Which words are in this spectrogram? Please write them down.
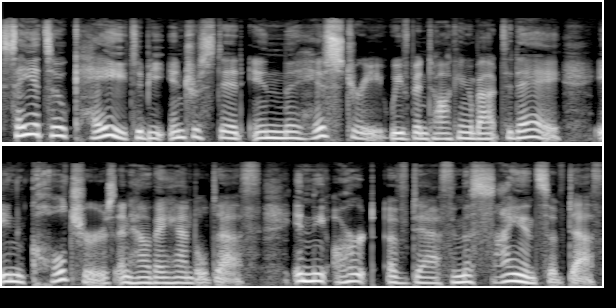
say it's okay to be interested in the history we've been talking about today, in cultures and how they handle death, in the art of death, in the science of death.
